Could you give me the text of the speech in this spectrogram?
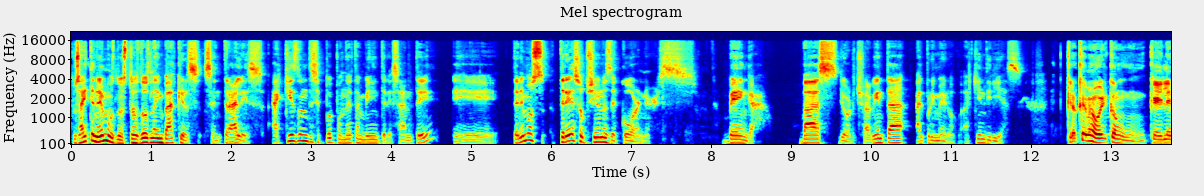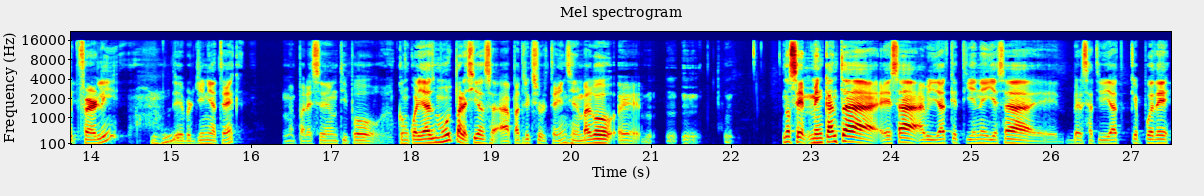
Pues ahí tenemos nuestros dos linebackers centrales. Aquí es donde se puede poner también interesante. Eh, tenemos tres opciones de corners. Venga, vas, George, avienta al primero. ¿A quién dirías? Creo que me voy a ir con Caleb Fairley de Virginia Tech. Me parece un tipo con cualidades muy parecidas a Patrick Surtain. Sin embargo, eh, no sé, me encanta esa habilidad que tiene y esa eh, versatilidad que puede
